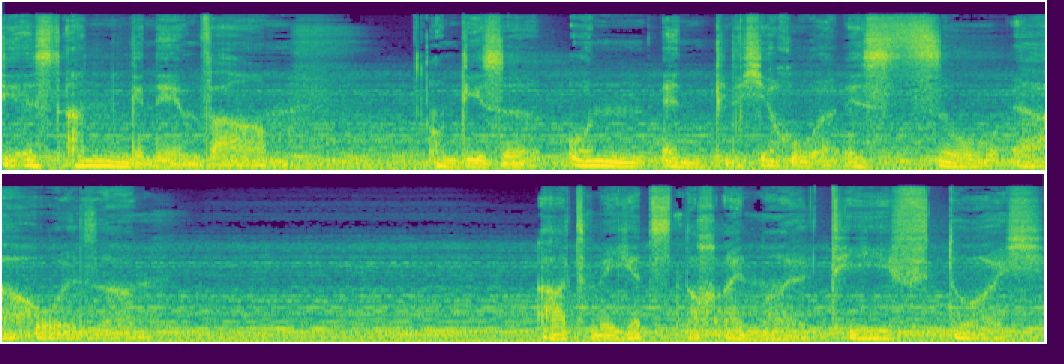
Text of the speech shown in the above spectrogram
Dir ist angenehm warm und diese unendliche Ruhe ist so erholsam. Atme jetzt noch einmal tief durch.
